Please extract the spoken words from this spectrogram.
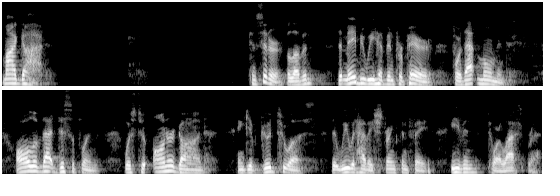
my God. Consider, beloved, that maybe we have been prepared for that moment. All of that discipline was to honor God and give good to us that we would have a strengthened faith even to our last breath.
